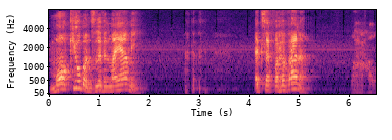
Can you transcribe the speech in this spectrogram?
More Cubans live in Miami except for Havana. Wow.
